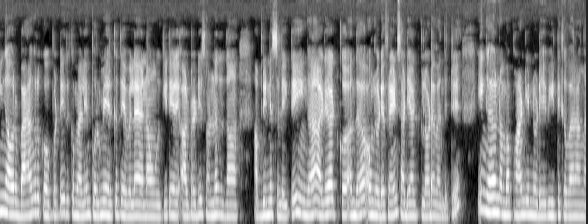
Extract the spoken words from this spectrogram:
இங்கே அவர் பயங்கர கோவப்பட்டு இதுக்கு மேலேயும் பொறுமையாக இருக்க தேவையில்ல. நான் உங்ககிட்ட ஆல்ரெடி சொன்னது தான் அப்படின்னு சொல்லிட்டு இங்கே அடியாட்கோ அந்த அவங்களுடைய ஃப்ரெண்ட்ஸ் அடியாட்களோட வந்துட்டு இங்கே நம்ம பாண்டியனுடைய வீட்டுக்கு வராங்க.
